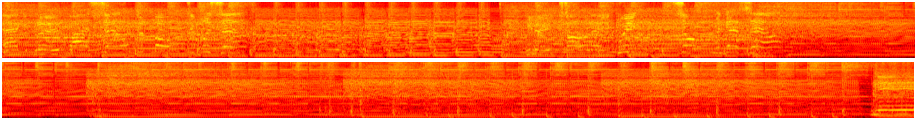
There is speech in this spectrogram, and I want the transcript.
Jeg kan bløde fra Ned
